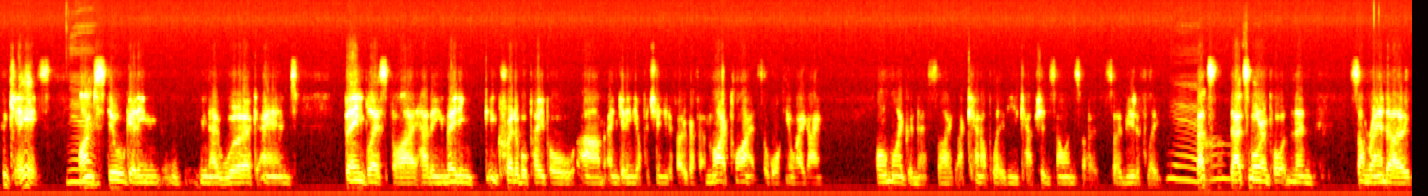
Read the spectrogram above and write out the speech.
who cares? yeah. I'm still getting, you know, work and being blessed by having meeting incredible people um, and getting the opportunity to photograph it. My clients are walking away going, "Oh my goodness! Like I cannot believe you captured so and so so beautifully." yeah. That's oh. that's more important than some rando,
